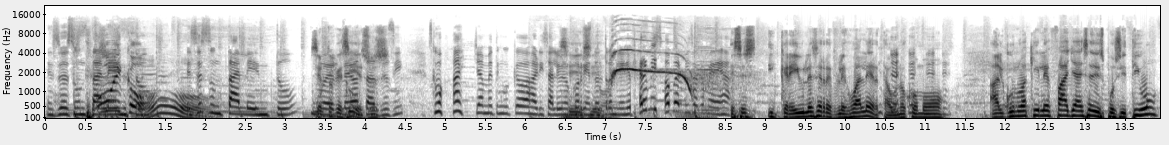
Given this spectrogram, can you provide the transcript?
Eso es un talento. Oh. Eso es un talento. Cierto que sí, eso es- así. Es como, ay, ya me tengo que bajar y sale uno Sí, corriendo sí. el. Permiso, permiso que me deja. Ese es increíble ese reflejo alerta. Uno como... ¿Alguno aquí le falla ese dispositivo?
